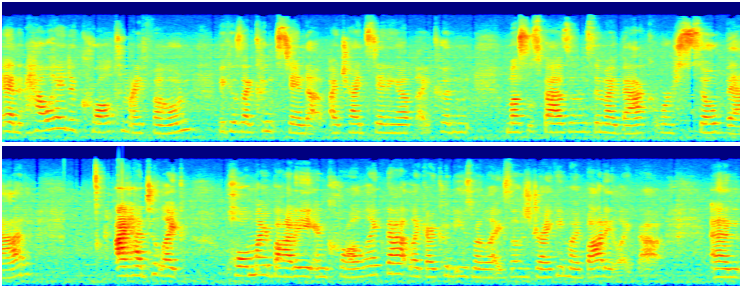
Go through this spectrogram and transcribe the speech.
and how I had to crawl to my phone because I couldn't stand up. I tried standing up, I couldn't. Muscle spasms in my back were so bad. I had to like pull my body and crawl like that, like I couldn't use my legs. I was dragging my body like that. And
